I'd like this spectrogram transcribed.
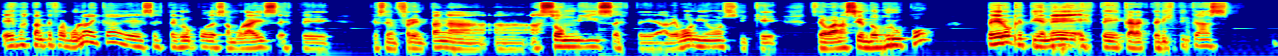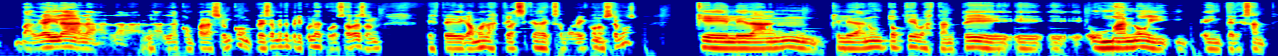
es bastante formulaica. Es este grupo de samuráis este, que se enfrentan a, zombies, este, a demonios y que se van haciendo grupo, pero que tiene este, características valga ahí la, la, la, la, comparación con precisamente películas de Kurosawa, que son, este, digamos, las clásicas de samurai que conocemos, que le dan, que le dan un toque bastante eh, eh, humano y, e interesante.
